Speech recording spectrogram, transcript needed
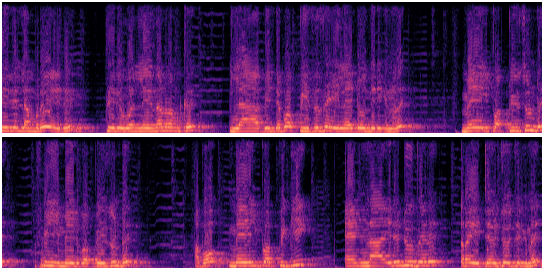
സീരിയൽ നമ്പർ ഏഴ് തിരുവല്ലയിൽ നമുക്ക് ലാബിന്റെ പപ്പീസ് സെയിലായിട്ട് വന്നിരിക്കുന്നത്. മെയിൽ പപ്പീസ് ഉണ്ട് ഫീമെയിൽ പപ്പീസ് ഉണ്ട്. അപ്പോൾ മെയിൽ പപ്പിക്ക് എണ്ണായിരം രൂപയാണ് റേറ്റ് അവർ ചോദിച്ചിരിക്കുന്നത്.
